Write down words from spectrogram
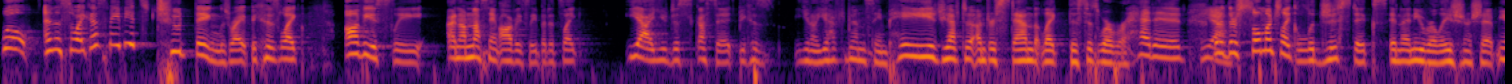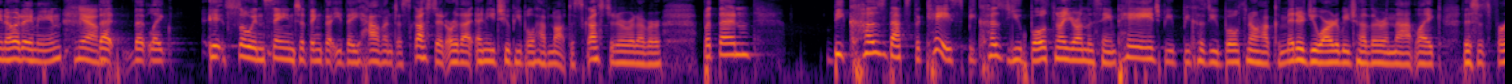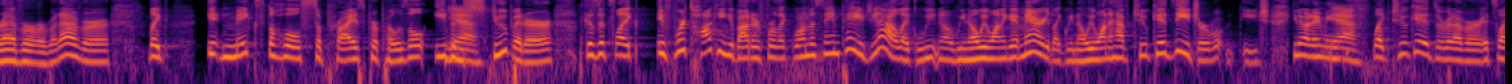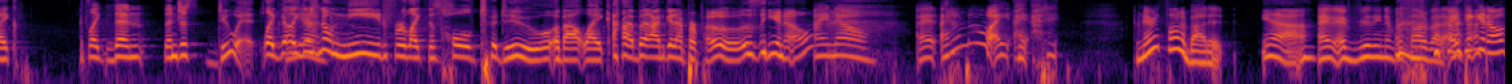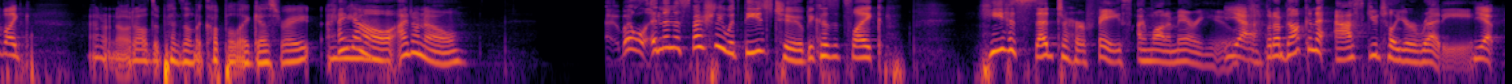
Well, and so I guess maybe it's two things, right? Because like obviously, and I'm not saying obviously, but it's like yeah, you discuss it because you know you have to be on the same page. You have to understand that like this is where we're headed. Yeah. There- there's so much like logistics in any relationship. You know what I mean? Yeah. That that like it's so insane to think that they haven't discussed it or that any two people have not discussed it or whatever. But then because that's the case, because you both know you're on the same page, because you both know how committed you are to each other and that like this is forever or whatever, like it makes the whole surprise proposal even Yeah. stupider because it's like if we're talking about it for like we're on the same page, yeah, like we know we know we want to get married, like we know we want to have two kids each or each, you know what I mean? Yeah. Like two kids or whatever. It's like it's like then then just do it like like there's no need for like this whole to do about like but i'm gonna propose you know I know. I I don't know. I I, I have never thought about it. yeah I, I really never thought about it. I think it all like I don't know. It all depends on the couple, I guess, right? i mean, know i don't know uh, well and then especially with these two because it's like he has said to her face i want to marry you Yeah. but i'm not gonna ask you till you're ready Yep.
